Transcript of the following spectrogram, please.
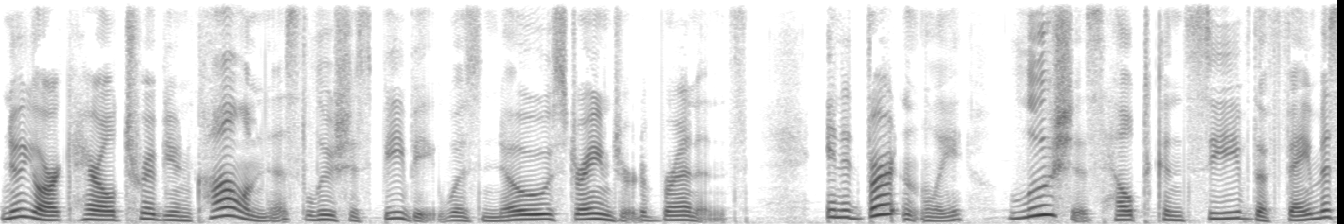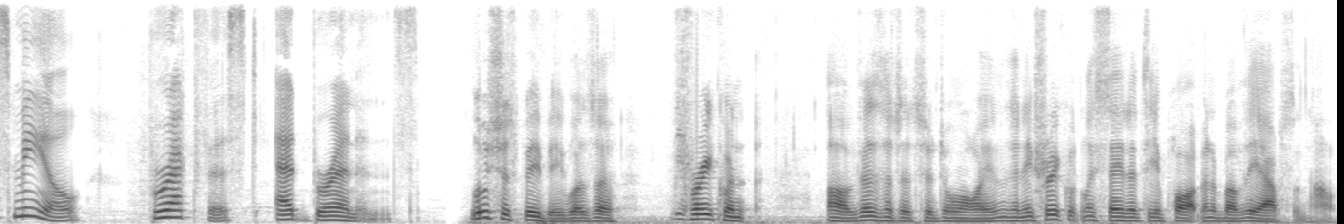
New York Herald Tribune columnist Lucius Beebe was no stranger to Brennan's. Inadvertently, Lucius helped conceive the famous meal, Breakfast at Brennan's. Lucius Beebe was a yeah. frequent uh, visitor to New Orleans, and he frequently stayed at the apartment above the Absinthe House.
